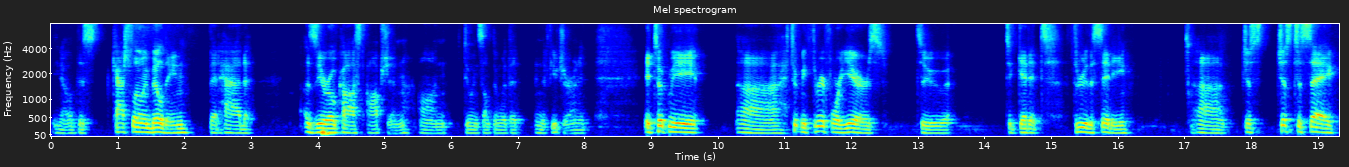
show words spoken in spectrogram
you know this cash flowing building that had a zero cost option on doing something with it in the future. And it it took me uh it took me three or four years to to get it through the city uh just just to say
